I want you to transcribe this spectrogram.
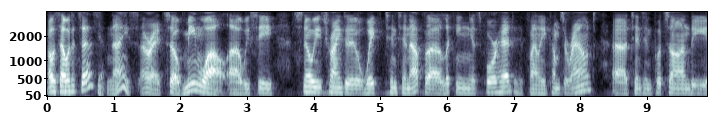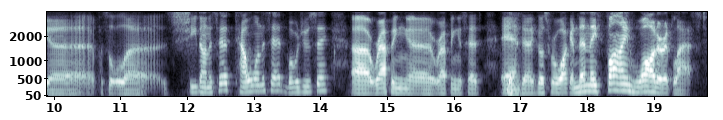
Oh, is that what it says? Yeah. Nice. All right. So, meanwhile, uh, we see Snowy trying to wake Tintin up, uh, licking his forehead. It finally comes around. Uh, Tintin puts on the uh, puts a little uh, sheet on his head, towel on his head. What would you say? Uh, wrapping uh, wrapping his head, and uh, goes for a walk. And then they find water at last.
